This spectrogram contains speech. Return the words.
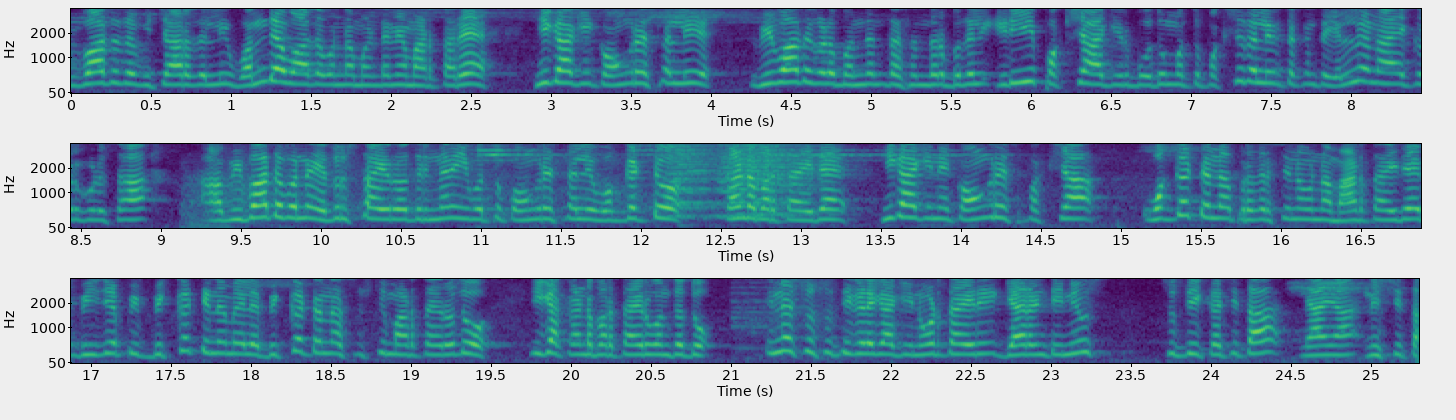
ವಿವಾದದ ವಿಚಾರದಲ್ಲಿ ಒಂದೇ ವಾದವನ್ನು ಮಂಡನೆ ಮಾಡ್ತಾರೆ. ಹೀಗಾಗಿ ಕಾಂಗ್ರೆಸ್ನಲ್ಲಿ ವಿವಾದಗಳು ಬಂದಂಥ ಸಂದರ್ಭದಲ್ಲಿ ಇಡೀ ಪಕ್ಷ ಆಗಿರ್ಬೋದು ಮತ್ತು ಪಕ್ಷದಲ್ಲಿರ್ತಕ್ಕಂಥ ಎಲ್ಲ ನಾಯಕರುಗಳು ಸಹ ಆ ವಿವಾದವನ್ನು ಎದುರಿಸ್ತಾ ಇರೋದ್ರಿಂದನೇ ಇವತ್ತು ಕಾಂಗ್ರೆಸ್ನಲ್ಲಿ ಒಗ್ಗಟ್ಟು ಕಂಡು ಬರ್ತಾ ಇದೆ. ಹೀಗಾಗಿನೇ ಕಾಂಗ್ರೆಸ್ ಪಕ್ಷ ಒಗ್ಗಟ್ಟನ್ನ ಪ್ರದರ್ಶನವನ್ನ ಮಾಡ್ತಾ ಇದೆ. ಬಿಜೆಪಿ ಬಿಕ್ಕಟ್ಟಿನ ಮೇಲೆ ಬಿಕ್ಕಟ್ಟನ್ನ ಸೃಷ್ಟಿ ಮಾಡ್ತಾ ಇರೋದು ಈಗ ಕಂಡು ಬರ್ತಾ ಇರುವಂಥದ್ದು ಇನ್ನಷ್ಟು ಸುದ್ದಿಗಳಿಗಾಗಿ ನೋಡ್ತಾ ಇರಿ. ಗ್ಯಾರಂಟಿ ನ್ಯೂಸ್, ಸುದ್ದಿ ಖಚಿತ, ನ್ಯಾಯ ನಿಶ್ಚಿತ.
